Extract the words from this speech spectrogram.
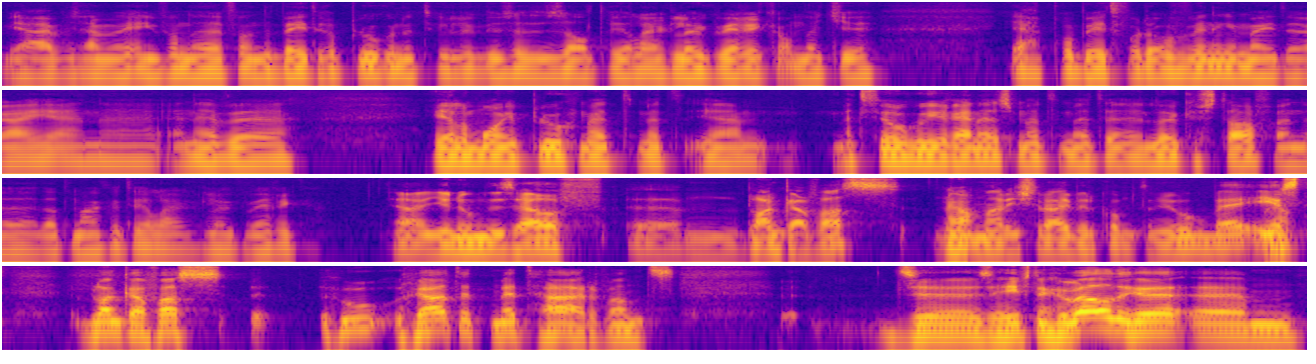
ja, we zijn we een van de, van de betere ploegen natuurlijk. Dus het is altijd heel erg leuk werken, omdat je ja, probeert voor de overwinningen mee te rijden. En, en hebben hele mooie ploeg met, met, ja, met veel goede renners, met, met een leuke staf. En dat maakt het heel erg leuk werken. Ja, je noemde zelf um, Blanca Vas. Ja. Marie Schreiber komt er nu ook bij. Eerst, ja. Blanca Vas, hoe gaat het met haar? Want ze, ze heeft een geweldige um,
